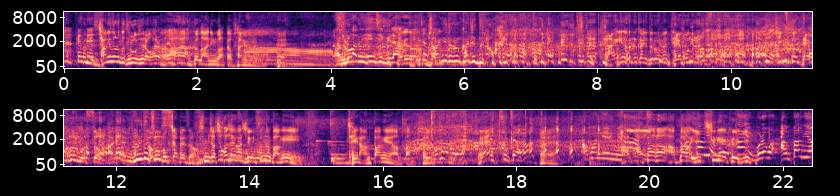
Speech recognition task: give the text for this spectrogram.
근데 장인어른도 들어오시라고 하라. 아, 그건 아닌 것 같다고, 장인어른이. 누가 개인 집이라. 자기는 장인어른까지 들어. 장인어른까지 들어오면 대본을 못 써. 시트콤 대본을 못 써. 아니 우리도 너무 지금 복잡해서. 심지어 처제가 지금 쓰는 방이 제일 안방이에요, 안방. 저희가. 진짜요? 네. 아버님이 아, 아빠가, 아빠가 2층에 그, 이- 뭐라고 안방이요?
